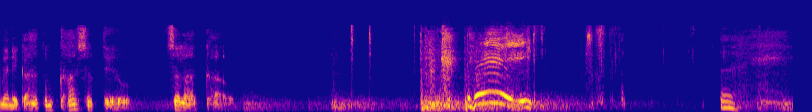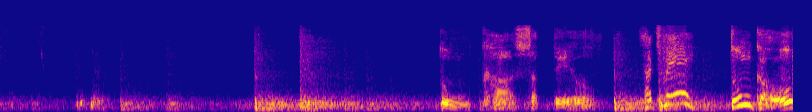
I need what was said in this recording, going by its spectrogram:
मैंने कहा तुम खा सकते हो। सलाद खाओ। हे तुम खा सकते हो। सच में? तुम कहो।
